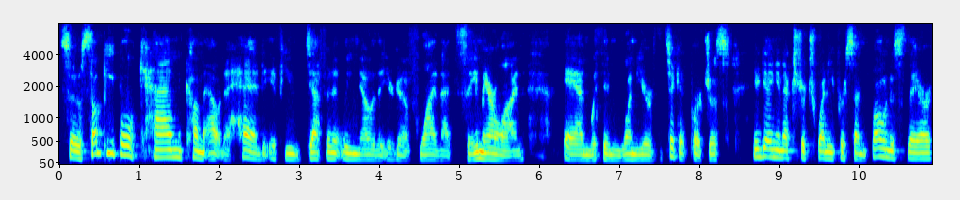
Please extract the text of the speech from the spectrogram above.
So some people can come out ahead if you definitely know that you're going to fly that same airline and within one year of the ticket purchase, you're getting an extra 20% bonus there.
